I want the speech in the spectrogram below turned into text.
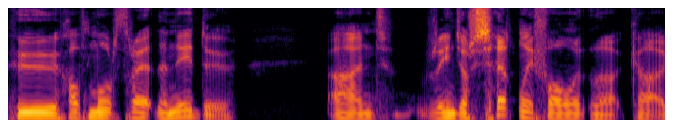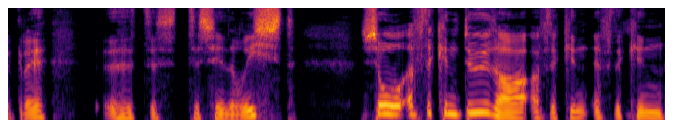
who have more threat than they do. And Rangers certainly fall into that category, uh, to, to say the least. So if they can do that, if they can if they can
